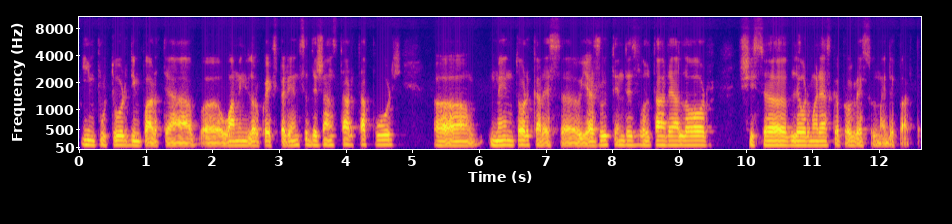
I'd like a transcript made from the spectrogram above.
inputuri din partea uh, oamenilor cu experiență deja în startup-uri, uh, mentor care să îi ajute în dezvoltarea lor și să le urmărească progresul mai departe.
